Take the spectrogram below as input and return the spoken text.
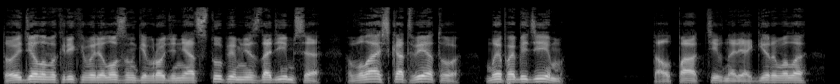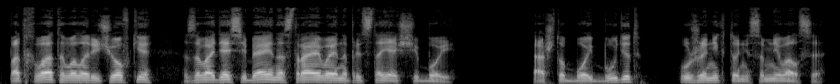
То и дело выкрикивали лозунги вроде «Не отступим, не сдадимся», «Власть к ответу», «Мы победим». Толпа активно реагировала, подхватывала речевки, заводя себя и настраивая на предстоящий бой. А что бой будет, уже никто не сомневался.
